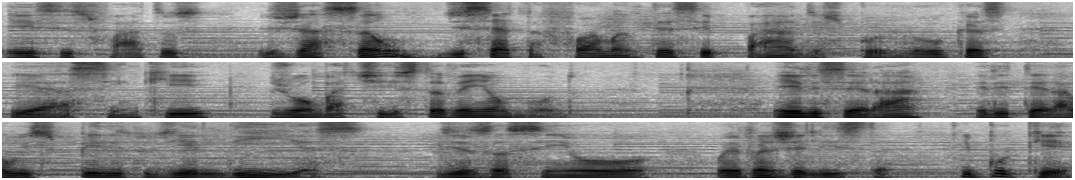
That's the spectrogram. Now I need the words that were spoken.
Esses fatos já são, de certa forma, antecipados por Lucas e é assim que João Batista vem ao mundo. Ele será, ele terá o espírito de Elias, diz assim o, o evangelista. E por quê?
